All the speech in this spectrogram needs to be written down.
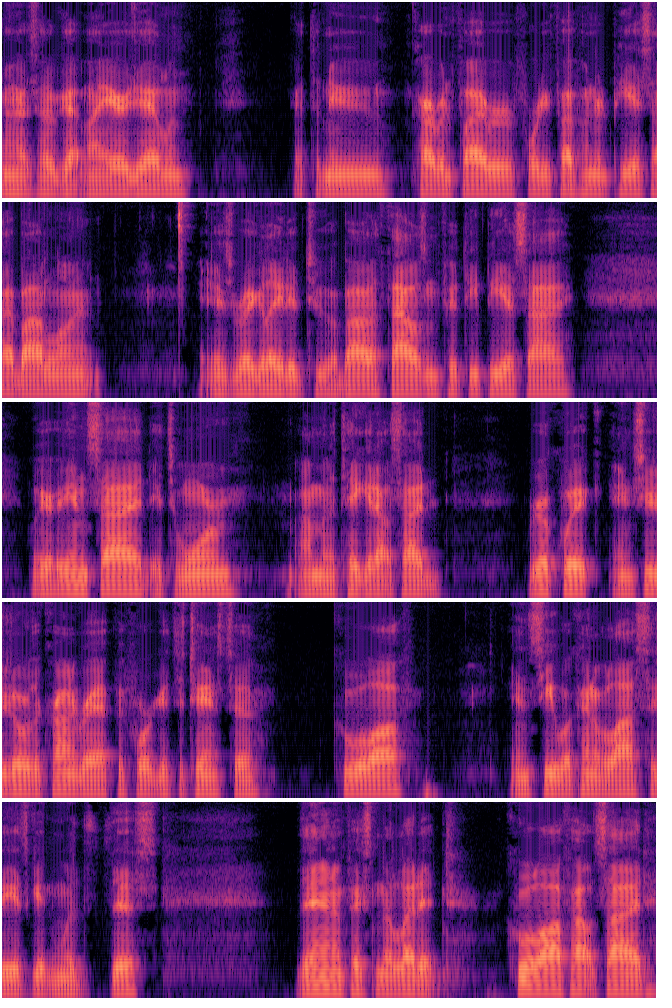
Alright, so I've got my air javelin. Got the new carbon fiber 4500 psi bottle on it. It is regulated to about 1050 psi. We are inside, it's warm. I'm going to take it outside real quick and shoot it over the chronograph before it gets a chance to cool off and see what kind of velocity it's getting with this. Then I'm fixing to let it cool off outside,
